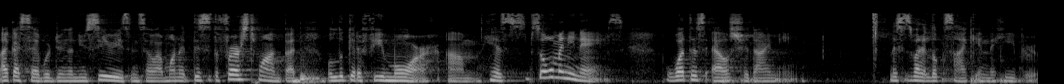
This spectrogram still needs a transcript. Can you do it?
like I said, we're doing a new series. And so I wanted, this is the first one, but we'll look at a few more. Um, he has so many names. But what does El Shaddai mean? This is what it looks like in the Hebrew.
